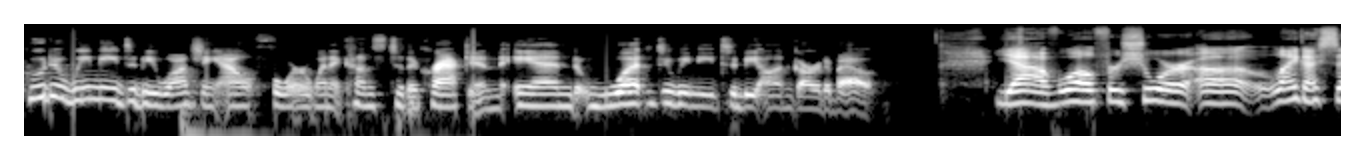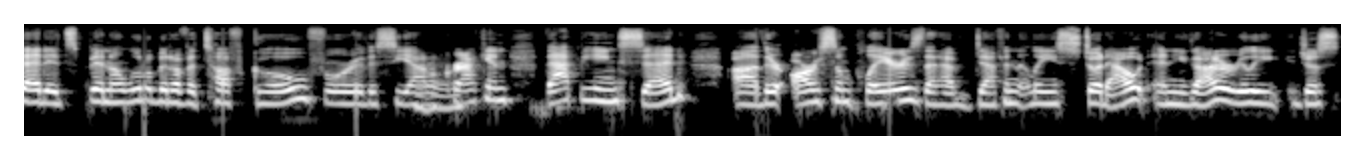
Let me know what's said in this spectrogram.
who do we need to be watching out for when it comes to the Kraken and what do we need to be on guard about? Yeah, well, for sure. Uh, like I said, it's been a little bit of a tough go for the Seattle Mhm. Kraken. That being said, uh, there are some players that have definitely stood out, and you got to really just,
